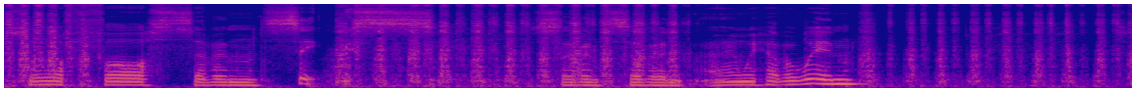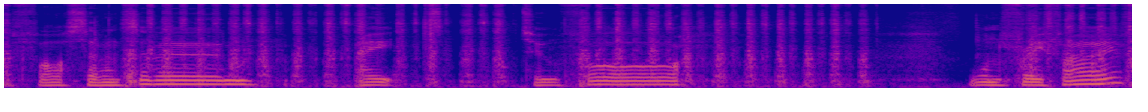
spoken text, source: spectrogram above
So 476 77 and we have a win. So 477 8 two four. One three five.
